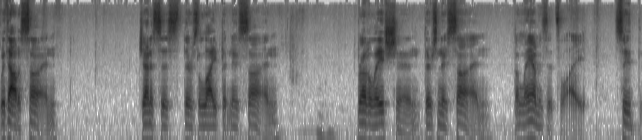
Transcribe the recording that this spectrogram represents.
without a sun. Genesis, there's light but no sun. Revelation, there's no sun. The Lamb is its light. So the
